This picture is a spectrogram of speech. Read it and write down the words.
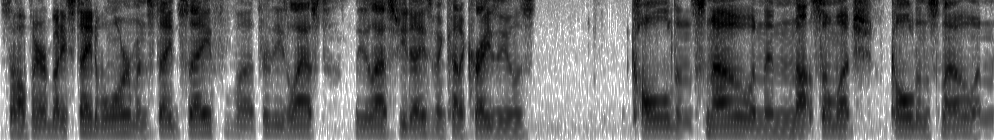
So hope everybody stayed warm and stayed safe uh, through these last these last few days. Have been kind of crazy. It was cold and snow, and then not so much cold and snow, and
